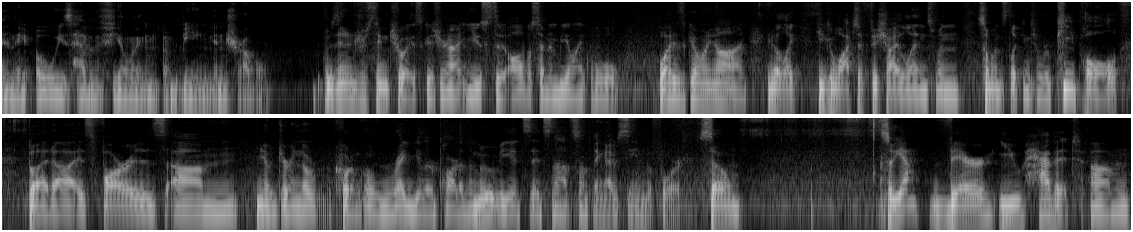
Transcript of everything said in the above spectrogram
and they always have the feeling of being in trouble. It was an interesting choice because you're not used to all of a sudden being like, well, what is going on? You know, like you can watch a fisheye lens when someone's looking through a peephole, but uh, as far as um, you know, during a quote unquote regular part of the movie, it's it's not something I've seen before. So so yeah, there you have it. Um,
